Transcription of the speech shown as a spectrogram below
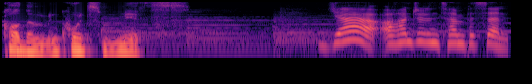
call them in quotes myths. Yeah, 110%.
